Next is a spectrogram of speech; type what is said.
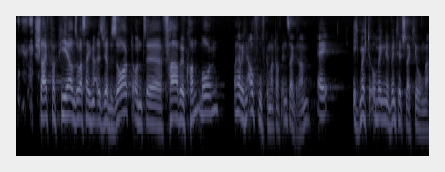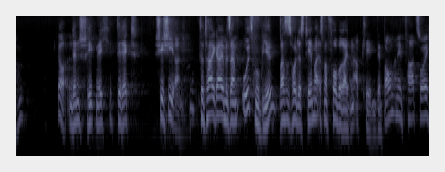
Schleifpapier und sowas habe ich mir alles wieder besorgt und äh, Farbe kommt morgen. Und da habe ich einen Aufruf gemacht auf Instagram. Ey, ich möchte unbedingt eine Vintage-Lackierung machen. Ja, und dann schrieb mich direkt Shishi an. Total geil mit seinem Oldsmobil. Was ist heute das Thema? Erstmal vorbereiten, abkleben. Wir bauen an dem Fahrzeug,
